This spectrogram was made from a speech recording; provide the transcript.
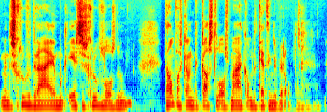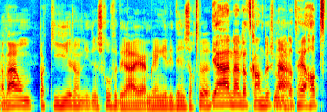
met een schroeven draaien, moet ik eerst de schroef los doen. Dan pas kan ik de kast losmaken om de ketting er weer op te leggen. Maar waarom pak je hier dan niet een schroevendraaier en breng je die dinsdag terug? Ja, nou dat kan dus. Maar Ja. dat had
